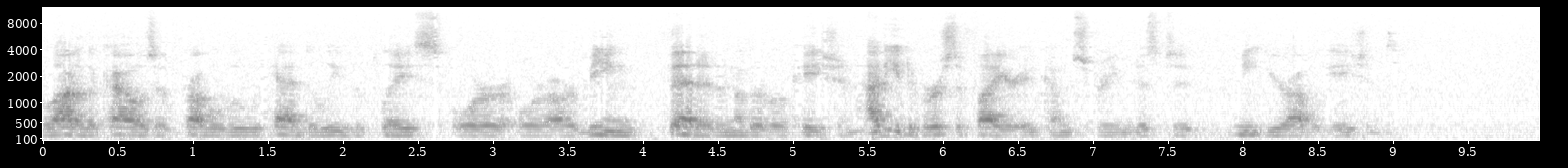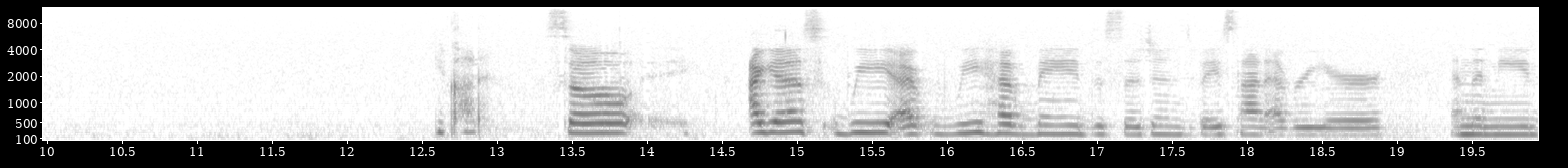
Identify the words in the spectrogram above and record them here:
a lot of the cows have probably had to leave the place or, or are being fed at another location, how do you diversify your income stream just to meet your obligations? You got it. So, I guess we we have made decisions based on every year and the need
